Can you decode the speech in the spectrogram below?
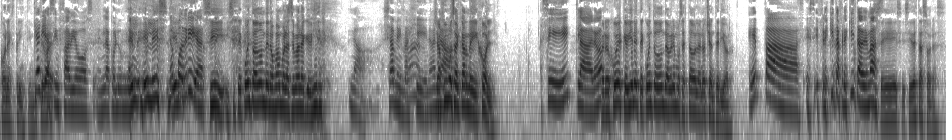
con Springsteen. ¿Qué harías sin Fabio vos en la columna? él, él es. No él- podrías. Sí, y si te cuento a dónde nos vamos la semana que viene. No, ya me imagino. Ya no. fuimos al Carnegie Hall. Sí, claro. Pero el jueves que viene te cuento dónde habremos estado la noche anterior. ¡Epa! Es fresquita, fresquita además. Sí, sí, sí, de estas horas.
